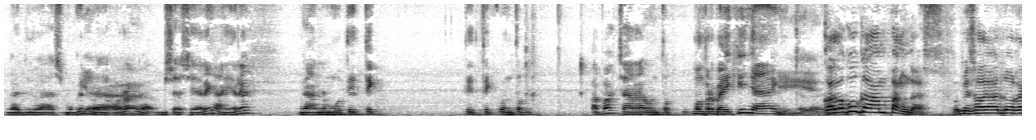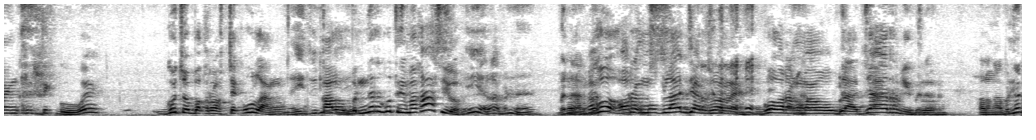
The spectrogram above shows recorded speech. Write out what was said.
nggak jelas. Mungkin Ya. banyak orang nggak bisa sharing akhirnya nggak nemu titik titik untuk apa cara untuk memperbaikinya gitu. Kalau gue gampang gas, misalnya ada orang yang kritik gue, gue coba cross check ulang. Nah. Kalau bener gue terima kasih loh. Iyalah bener. Bener. Nggak, Gue orang mau belajar soalnya. Gue orang mau belajar gitu. kalau nggak bener,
